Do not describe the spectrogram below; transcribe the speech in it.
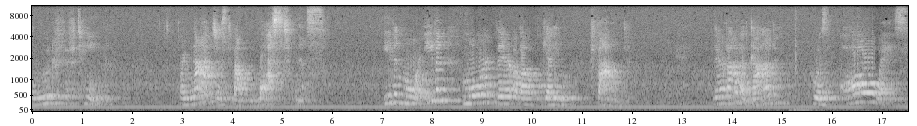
in Luke 15 are not just about lostness. Even more, even more, they're about getting found. They're about a God who is always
